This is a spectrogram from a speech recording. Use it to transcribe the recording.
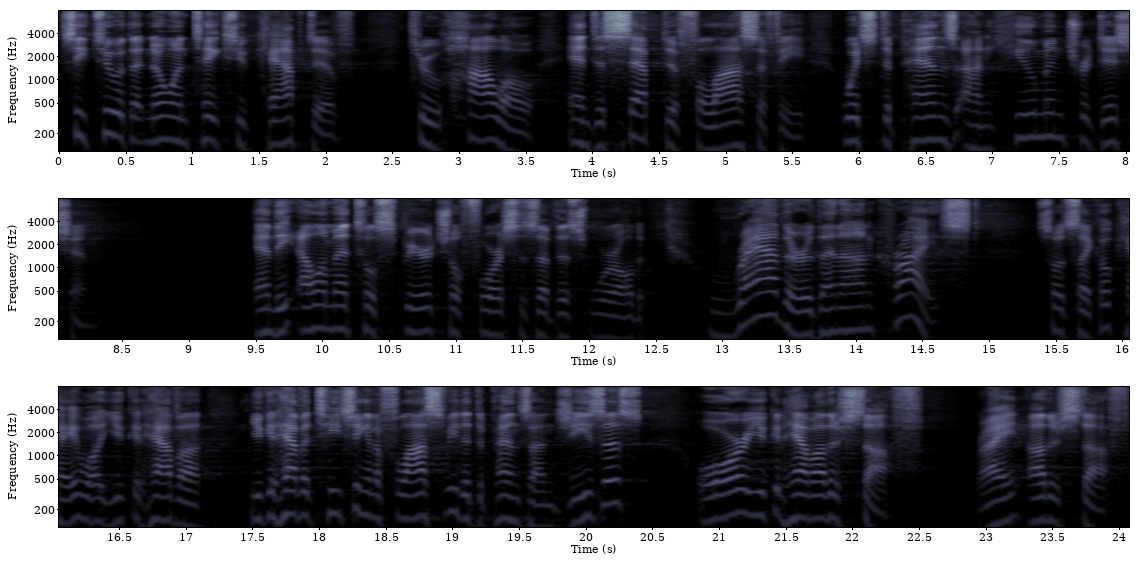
See to it that no one takes you captive through hollow and deceptive philosophy, which depends on human tradition and the elemental spiritual forces of this world rather than on Christ. So it's like, okay, well, you could have a you could have a teaching and a philosophy that depends on Jesus, or you can have other stuff, right? Other stuff.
